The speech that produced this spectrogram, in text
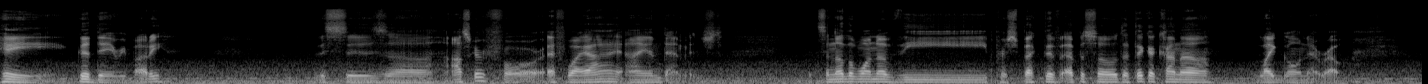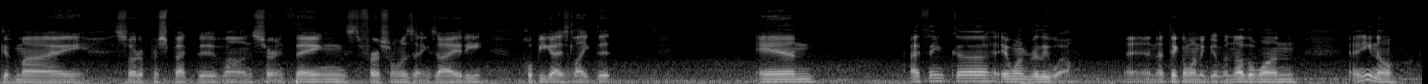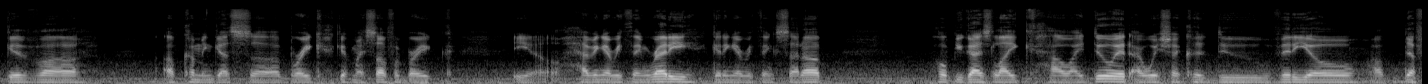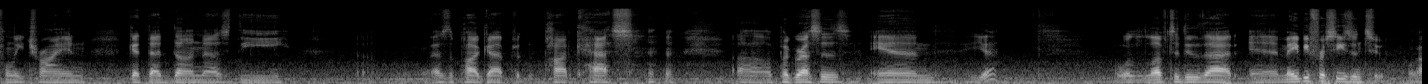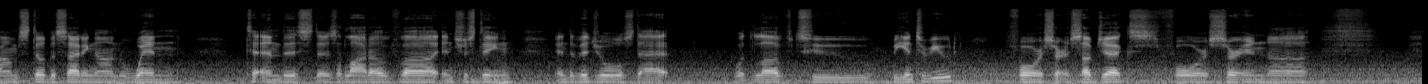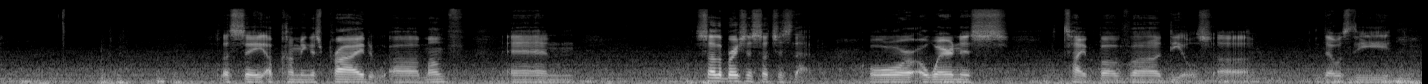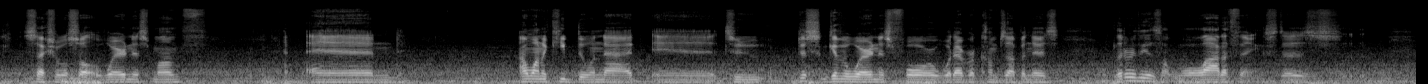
Hey, good day, everybody. This is uh, Oscar for FYI, I am damaged. It's another one of the perspective episodes. I think I kind of like going that route. Give my sort of perspective on certain things. The first one was anxiety. Hope you guys liked it. And I think uh, it went really well. And I think I want to give another one and, you know, give. Uh, upcoming guests a break, give myself a break, you know, having everything ready, getting everything set up. Hope you guys like how I do it. I wish I could do video. I'll definitely try and get that done as the uh, as the podcast podcast uh, progresses. And yeah, would love to do that, and maybe for season two. I'm still deciding on when to end this. There's a lot of uh, interesting individuals that would love to be interviewed for certain subjects, for certain, uh, let's say, upcoming is Pride uh, Month, and celebrations such as that, or awareness type of uh, deals. Uh, there was the Sexual Assault Awareness Month and I want to keep doing that uh, to just give awareness for whatever comes up. And there's literally there's a lot of things. There's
